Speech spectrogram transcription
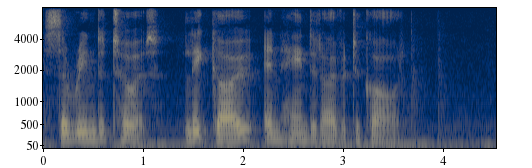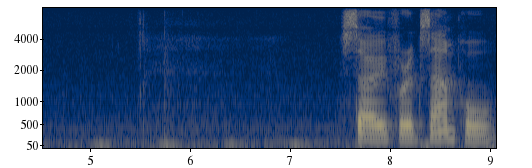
surrender to it. Let go and hand it over to God. So, for example,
